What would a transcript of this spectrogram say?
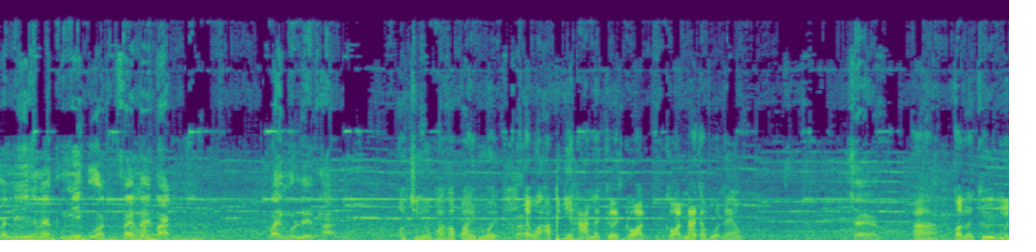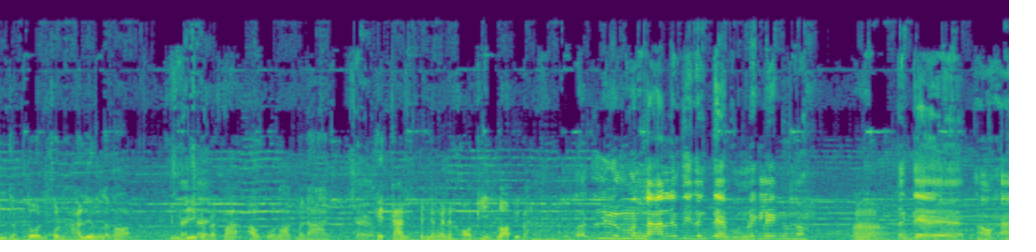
วันนี้ใช่ไหมพรุ่งนี้บวชไฟไหม้บ้านไฟหมดเลยพระ เอาจริงเหรอพระก็ไปด้วย ครับ แต่ว่าอภินิหารน่ะเกิดก่อนก่อนหน้าจะบวชแล้ว ใช่ครับ อ่า ตอนนั้นคือเหมือนกับโดนคนหาเรื่องแล้วก็อยู่ดีใช่ใช่ก็แบบว่าเอาตัวรอดมาได้ ใช่ครับเหตุการณ์เป็นยังไงนะขอพี่อีกรอบพี่ปะก็ลืมมันนานแล้วพี่ตั้งแต่ผมเล็กๆเนาะ อ่าตั้งแต่เอาห้า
